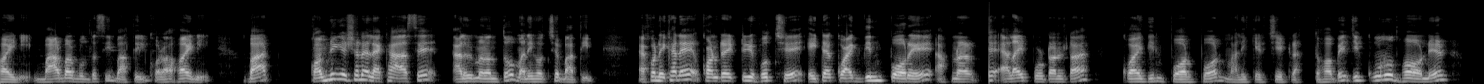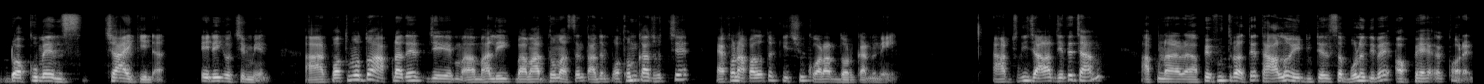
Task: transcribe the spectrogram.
হয়নি। বারবার বলতেছি, বাতিল করা হয়নি। বাট কমিউনিকেশন লেখা আছে আলুমানান্তো মানে হচ্ছে বাতিল। এখন এখানে কন্ট্রাক্টরি হচ্ছে, এটা কয়েকদিন পরে আপনার এলআই পোর্টালটা কয়েকদিন পর পর মালিকের চেক রাখতে হবে যে কোনো ধরনের ডকুমেন্টস চায় কিনা এটাই হচ্ছে মেন আর প্রথমত আপনাদের যে মালিক বা মাধ্যম আছেন, তাদের প্রথম কাজ হচ্ছে এখন আপাতত কিছু করার দরকার নেই। আর যদি যারা যেতে চান আপনার পেফুতরাতে তাহলেও এই ডিটেলস বলে দিবে, অপেক্ষা করেন।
